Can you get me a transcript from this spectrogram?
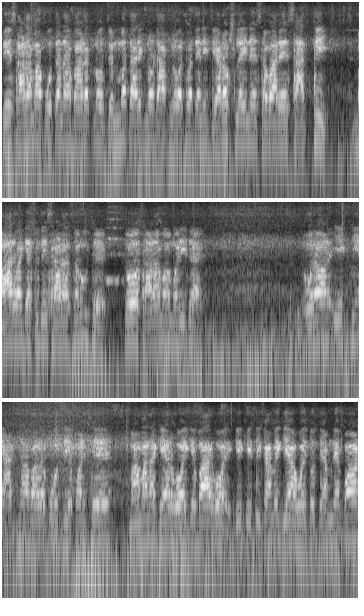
તે શાળામાં પોતાના બાળકનો જન્મ તારીખનો દાખલો અથવા તેની ઝેરોક્ષ લઈને સવારે સાતથી બાર વાગ્યા સુધી શાળા શરૂ છે, તો શાળામાં મળી જાય. ધોરણ એકથી આઠના બાળકો જે પણ છે મામાના ઘેર હોય કે બહાર હોય, કે ખેતી કામે ગયા હોય તો તેમને પણ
